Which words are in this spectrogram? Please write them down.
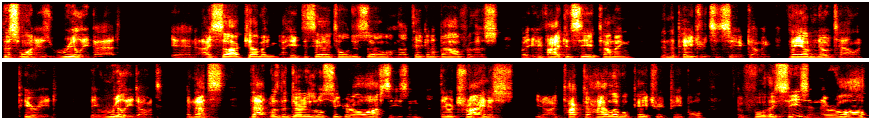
This one is really bad. And I saw it coming. I hate to say I told you so. I'm not taking a bow for this. But if I could see it coming, then the Patriots would see it coming. They have no talent, period. They really don't and that's that was the dirty little secret all off season. They were trying to, you know, I talked to high level Patriot people before the season. They were all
